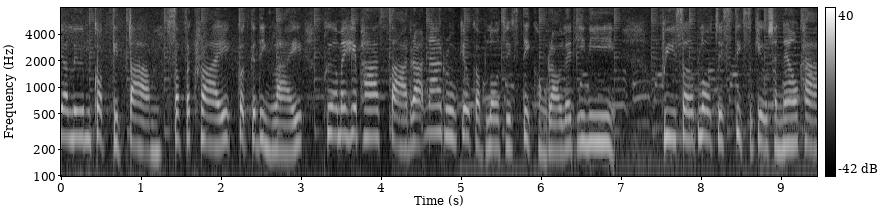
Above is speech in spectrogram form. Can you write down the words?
ย่าลืมกดติดตาม Subscribe กดกระดิ่งไลค์เพื่อไม่ให้พลาดสาระน่ารู้เกี่ยวกับโลจิสติกของเราได้ที่นี่ V Serve Logistics Skill Channel ค่ะ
